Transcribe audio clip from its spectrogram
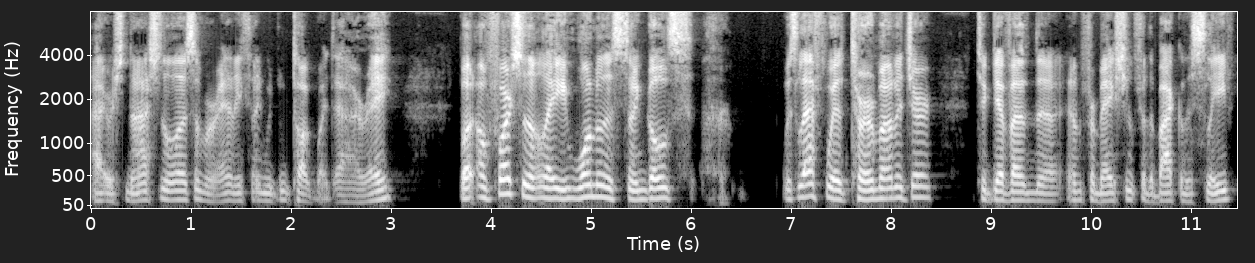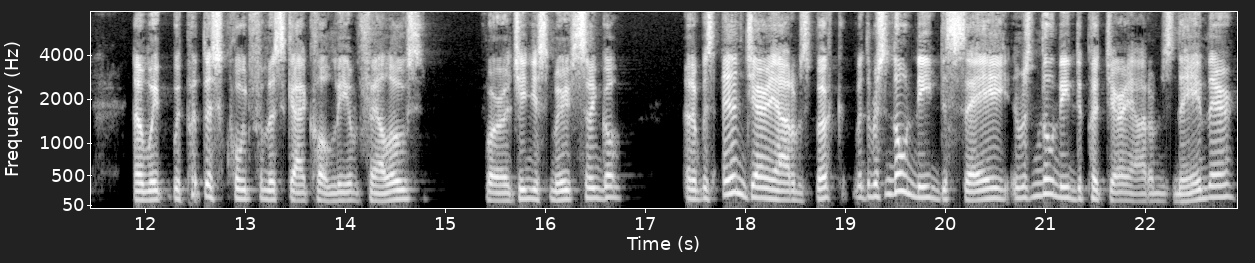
Irish nationalism or anything. We don't talk about the IRA. But unfortunately, one of the singles was left with tour manager to give in the information for the back of the sleeve. And we, we put this quote from this guy called Liam Fellows for a Genius Move single and it was in Gerry Adams' book, but there was no need to say, there was no need to put Gerry Adams' name there.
